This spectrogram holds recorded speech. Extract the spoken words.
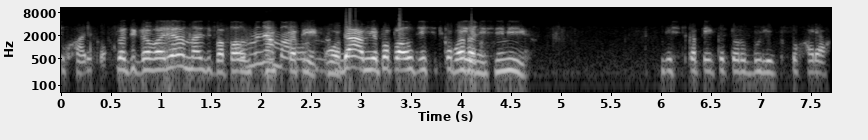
сухариков. Кстати говоря, Наде попало У меня 10 мало копеек. Вот. Да, мне попалось 10 копеек. вот они, сними их. 10 копеек, которые были в сухарях.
